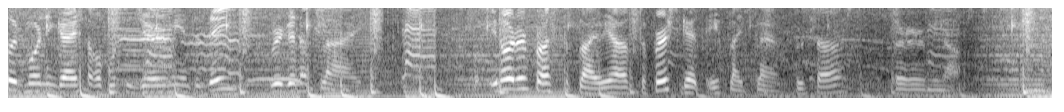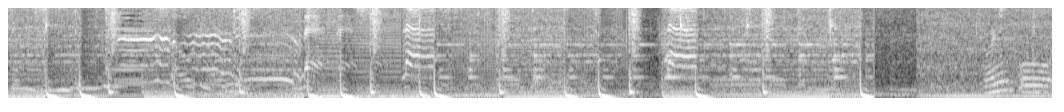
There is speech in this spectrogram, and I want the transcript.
Good morning guys, ako po si Jeremy and today we're gonna fly. In order for us to fly, we have to first get a flight plan to sa terminal. Morning po.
